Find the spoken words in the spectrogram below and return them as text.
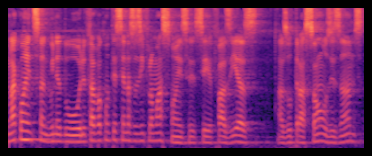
na corrente sanguínea do olho estava acontecendo essas inflamações. Você- fazia as, as ultrassons, os exames,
